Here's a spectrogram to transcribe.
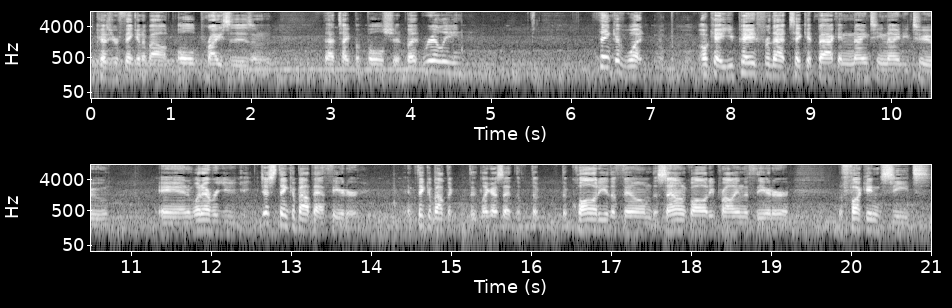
because you're thinking about old prices and that type of bullshit. But really, think of what. Okay, you paid for that ticket back in 1992 and whatever you just think about that theater and think about the, the like i said the, the, the quality of the film the sound quality probably in the theater the fucking seats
